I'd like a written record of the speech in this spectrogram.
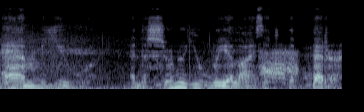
am you. And the sooner you realize it, the better.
